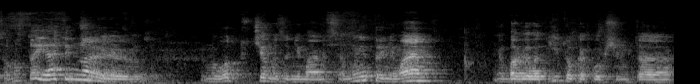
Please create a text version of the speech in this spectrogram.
Самостоятельно. Ну вот чем мы занимаемся. Мы принимаем Бхагавад-гиту как, в общем-то,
